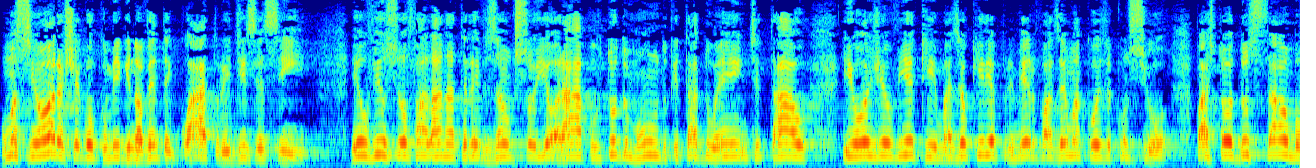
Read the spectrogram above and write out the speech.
Uma senhora chegou comigo em 94 e disse assim: eu vi o senhor falar na televisão que o senhor ia orar por todo mundo que está doente e tal. E hoje eu vim aqui, mas eu queria primeiro fazer uma coisa com o senhor. Pastor, do Salmo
